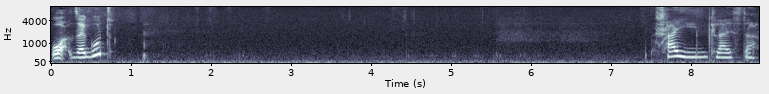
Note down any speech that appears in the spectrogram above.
Oh, sehr gut. Scheibenkleister.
